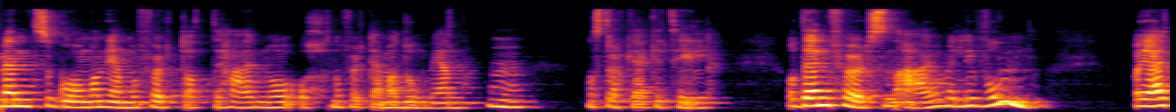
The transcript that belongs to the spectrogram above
Men så går man hjem og følte at det her, nå, åh, nå følte jeg meg dum igjen. Mm. Nå strakk jeg ikke til. Og den følelsen er jo veldig vond. Og jeg,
